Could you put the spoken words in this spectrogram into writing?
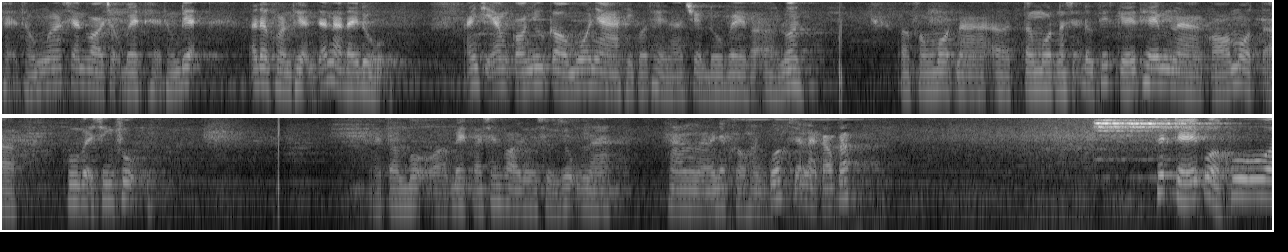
hệ thống ờ, sen vòi chậu bệt hệ thống điện đã được hoàn thiện rất là đầy đủ. Anh chị em có nhu cầu mua nhà thì có thể là chuyển đồ về và ở luôn. Ở phòng 1 là ở tầng 1 là sẽ được thiết kế thêm là có một uh, khu vệ sinh phụ. Đấy, toàn bộ ờ, bệt và sen vòi đều sử dụng là hàng nhập khẩu Hàn Quốc sẽ là cao cấp. Thiết kế của khu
